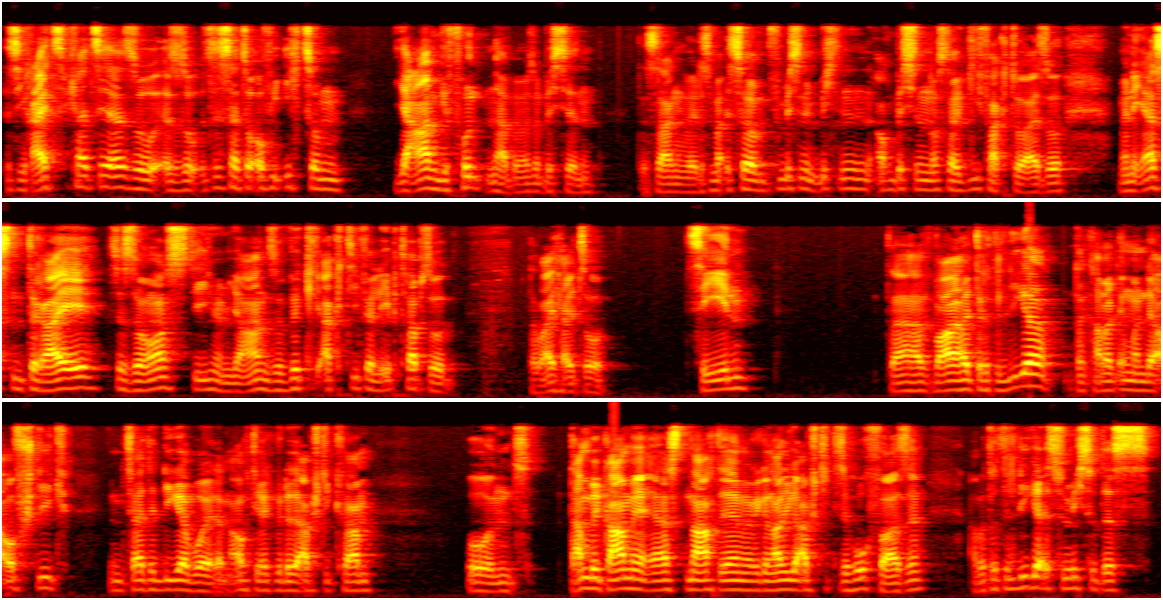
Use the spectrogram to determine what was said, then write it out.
sie reizt mich halt sehr so, also es ist halt so auch wie ich zum Jahren gefunden habe, wenn man so ein bisschen das sagen will. Das ist so für mich ein bisschen, auch ein bisschen ein Nostalgiefaktor. Also meine ersten drei Saisons, die ich mit dem Jahren so wirklich aktiv erlebt habe, so, da war ich halt so zehn, da war halt dritte Liga, dann kam halt irgendwann der Aufstieg in die zweite Liga, wo ja dann auch direkt wieder der Abstieg kam. Und dann bekam er erst nach dem Regionalliga-Abstieg diese Hochphase. Aber dritte Liga ist für mich so das,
